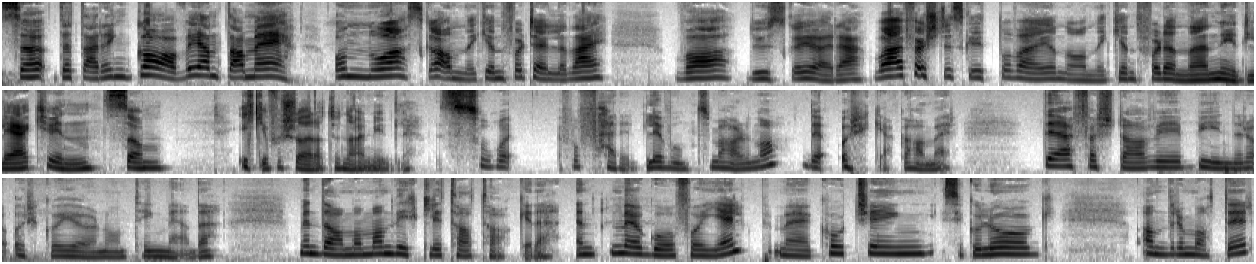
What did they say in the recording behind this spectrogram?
Så dette er en gave, jenta mi! Og nå skal Anniken fortelle deg hva du skal gjøre. Hva er første skritt på veien nå, Anniken, for denne nydelige kvinnen som ikke forstår at hun er nydelig. Så forferdelig vondt som jeg har det nå, det orker jeg ikke ha mer. Det er først da vi begynner å orke å gjøre noen ting med det. Men da må man virkelig ta tak i det. Enten ved å gå og få hjelp med coaching, psykolog, andre måter,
